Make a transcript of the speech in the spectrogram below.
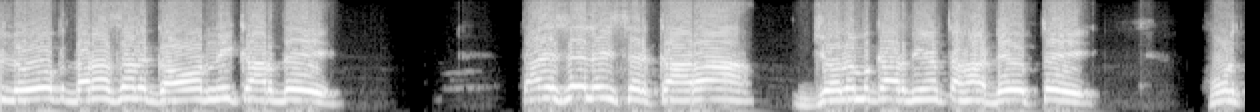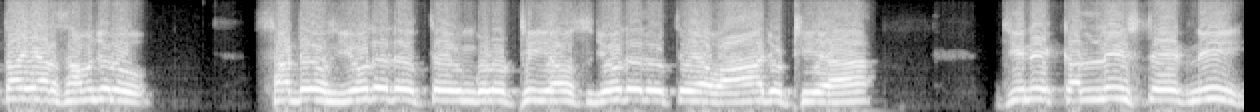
ਲੋਕ ਦਰਅਸਲ ਗੌਰ ਨਹੀਂ ਕਰਦੇ। ਤਾਂ ਇਸੇ ਲਈ ਸਰਕਾਰਾਂ ਜ਼ੁਲਮ ਕਰਦੀਆਂ ਤੁਹਾਡੇ ਉੱਤੇ। ਹੁਣ ਤਾਂ ਯਾਰ ਸਮਝ ਲਓ, ਸਾਡੇ ਉਸ ਯੋਧੇ ਦੇ ਉੱਤੇ ਉਂਗਲ ਉੱਠੀ ਆ, ਉਸ ਯੋਧੇ ਦੇ ਉੱਤੇ ਆਵਾਜ਼ ਉੱਠੀ ਆ, ਜਿਨੇ ਕੱਲੀ ਸਟੇਟ ਨਹੀਂ,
